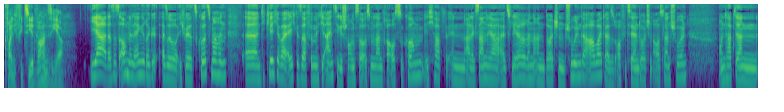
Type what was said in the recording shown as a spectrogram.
Qualifiziert waren Sie ja. Ja, das ist auch eine längere, Ge- also ich will jetzt kurz machen. Äh, die Kirche war ehrlich gesagt für mich die einzige Chance, aus dem Land rauszukommen. Ich habe in Alexandria als Lehrerin an deutschen Schulen gearbeitet, also offiziellen deutschen Auslandsschulen. Und habe dann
